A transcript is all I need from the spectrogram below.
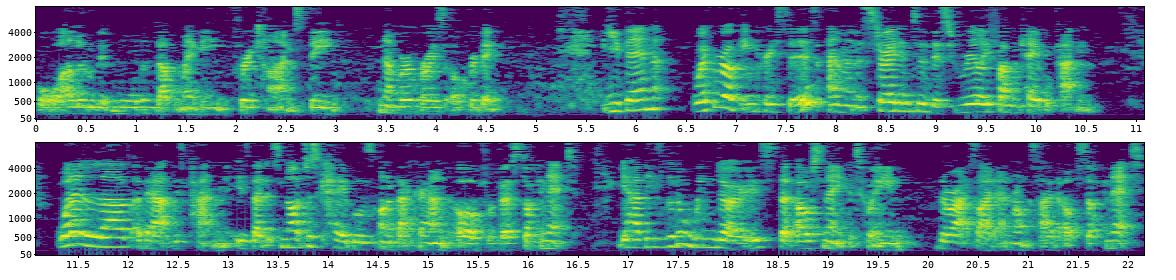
or a little bit more than double, maybe three times the number of rows of ribbing. You then work a row of increases and then it's straight into this really fun cable pattern. What I love about this pattern is that it's not just cables on a background of reverse stockinette. You have these little windows that alternate between the right side and wrong side of stockinette.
